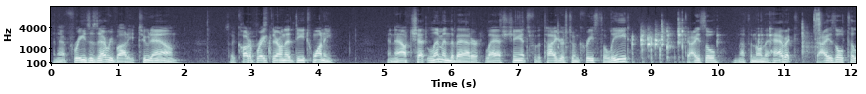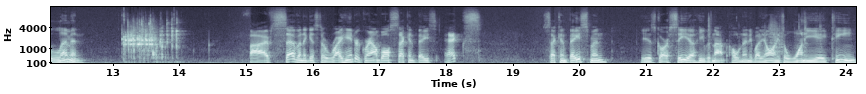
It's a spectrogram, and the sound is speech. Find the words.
and that freezes everybody. Two down. So caught a break there on that D20. And now Chet Lemon, the batter. Last chance for the Tigers to increase the lead. Geisel, nothing on the Havoc. Geisel to Lemon. 5-7 against a right-hander. Ground ball second base X. Second baseman is Garcia. He was not holding anybody on. He's a 1E18.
